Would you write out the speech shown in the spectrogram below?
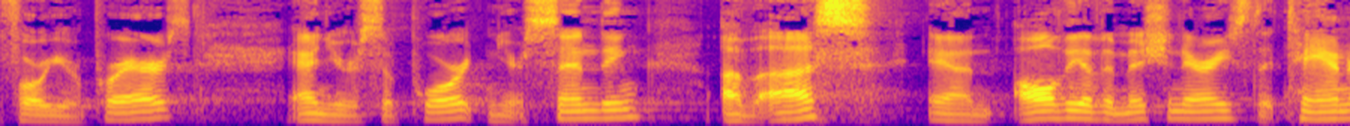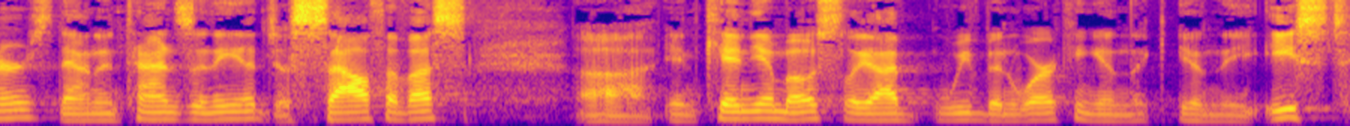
for your prayers and your support and your sending of us and all the other missionaries, the Tanners down in Tanzania, just south of us. Uh, in Kenya, mostly, I've, we've been working in the, in the east,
